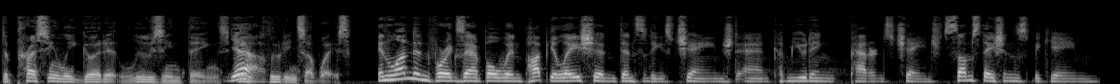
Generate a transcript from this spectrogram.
depressingly good at losing things, Yeah. including subways. In London, for example, when population densities changed and commuting patterns changed, some stations became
